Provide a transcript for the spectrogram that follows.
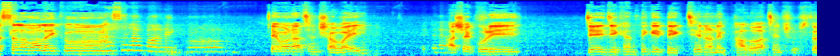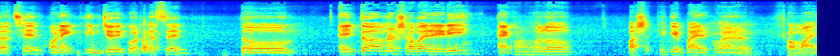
আসসালামু আলাইকুম। আসসালামু আলাইকুম। কেমন আছেন সবাই? আশা করি যে যেখান থেকে দেখছেন অনেক ভালো আছেন সুস্থ আছেন অনেক এনজয় করতেছেন। তো এই তো আমরা সবাই রেডি এখন হলো বাসা থেকে বাইর হওয়ার সময়।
